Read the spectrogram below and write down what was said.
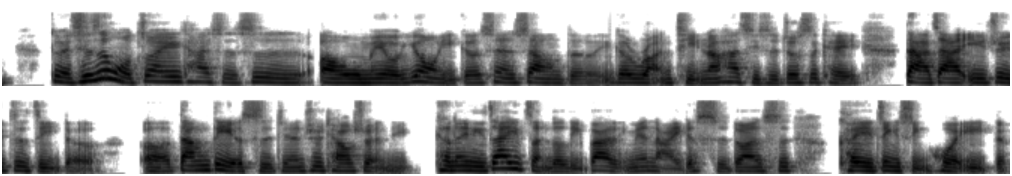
嗯，对，其实我最一开始是呃，我们有用一个线上的一个软体，然后它其实就是可以大家依据自己的呃当地的时间去挑选你，可能你在一整个礼拜里面哪一个时段是可以进行会议的。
